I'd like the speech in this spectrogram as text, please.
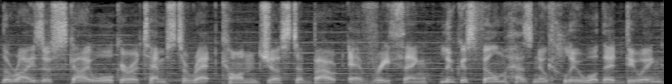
The Rise of Skywalker attempts to retcon just about everything. Lucasfilm has no clue what they're doing.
